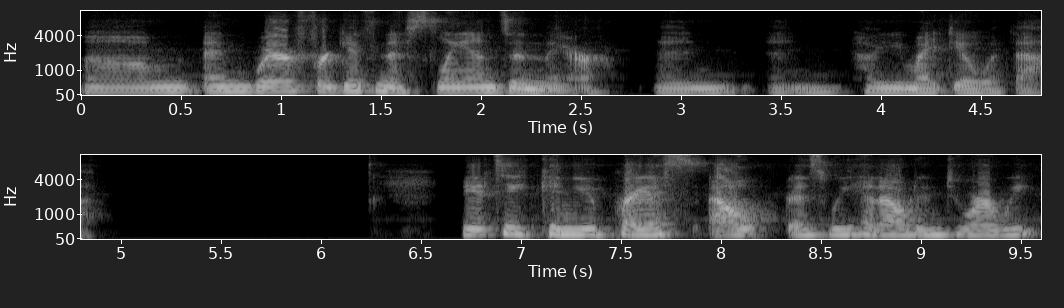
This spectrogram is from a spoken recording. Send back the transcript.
um, and where forgiveness lands in there, and, and how you might deal with that. Nancy, can you pray us out as we head out into our week?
